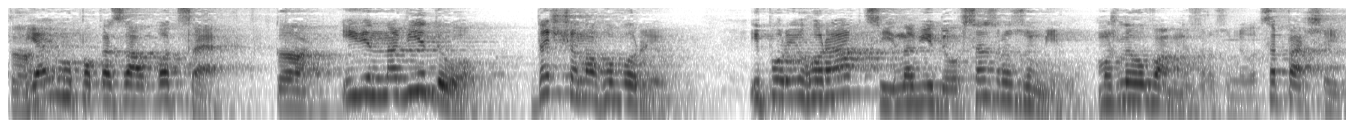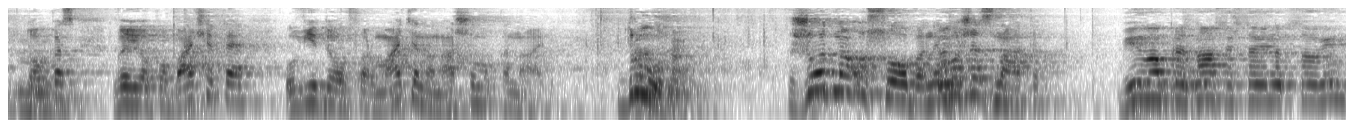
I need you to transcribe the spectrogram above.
Так. Я йому показав оце. Так. І він на відео дещо наговорив. І по його реакції на відео все зрозуміло. Можливо, вам не зрозуміло. Це перший доказ. Ви його побачите у відеоформаті на нашому каналі. Друге, жодна особа не може знати. Він вам признався, що він написав він?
